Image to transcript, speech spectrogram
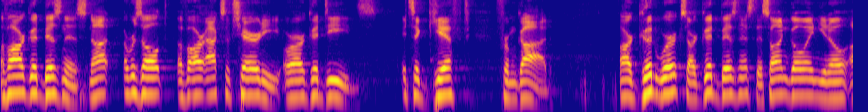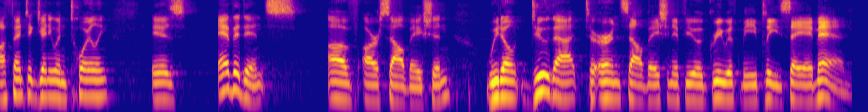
of our good business, not a result of our acts of charity or our good deeds. It's a gift from God. Our good works, our good business, this ongoing, you know, authentic, genuine toiling is evidence of our salvation. We don't do that to earn salvation. If you agree with me, please say amen.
